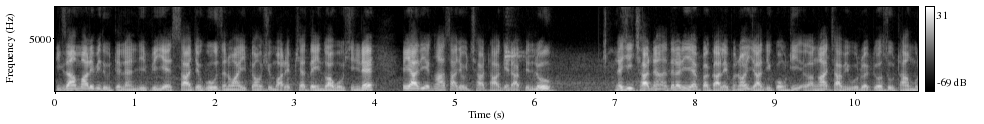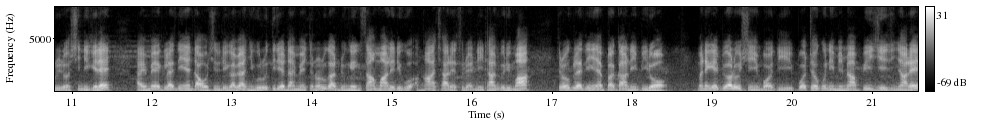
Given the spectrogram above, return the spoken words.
ဒီကစားမလေးပြည်သူဒလန်လီဗီရဲ့စာချုပ်ကိုဇန်နဝါရီပြောင်းရွှေ့မှာဖျက်သိမ်းသွားဖို့ရှိနေတယ်တရားဒီအငှားစာချုပ်ချထားခဲ့တာဖြစ်တယ်လို့လက်ရှိချာတန်အက်တလက်ရဲ့ဘက်ကလည်းပေါ့နော်ယာတီကုံတီအငှားချပြီးဖို့အတွက်ပြောဆိုထားမှုတွေတော့ရှိနေကြတယ်။ဒါပေမဲ့ကလပ်တင်ရဲ့တာဝန်ရှိသူတွေကဗျညီကိုတို့သိတဲ့အတိုင်းပဲကျွန်တော်တို့ကဒူငယ်ကစားမလေးတွေကိုအငှားချတယ်ဆိုတဲ့အနေအထားမျိုးဒီမှာကျွန်တော်တို့ကလပ်တင်ရဲ့ဘက်ကနေပြီးတော့ မှန်တကယ်ပြောလို့ရှိရင်ပေါ့ဒီပွဲထွက်ခွင့်တွေများများပေးကြခြင်းရတယ်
